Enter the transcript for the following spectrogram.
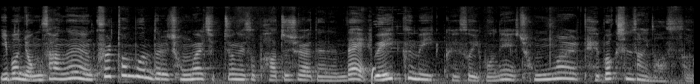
이번 영상은 cool tone 분들이 정말 집중해서 봐주셔야 되는데 웨이크메이크에서 이번에 정말 대박 신상이 나왔어요.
